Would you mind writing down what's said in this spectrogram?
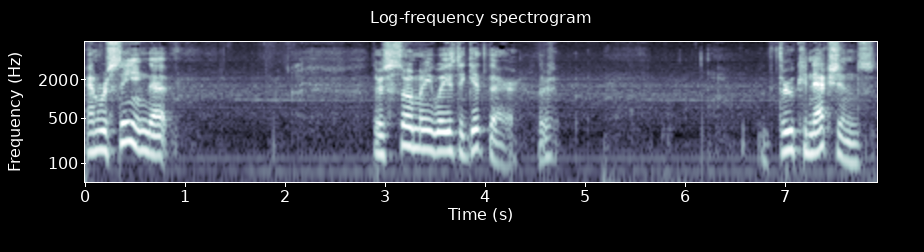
And we're seeing that there's so many ways to get there. There's through connections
